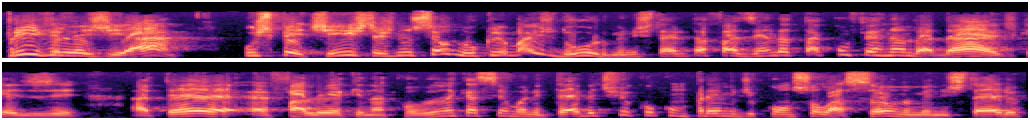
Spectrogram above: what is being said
privilegiar os petistas no seu núcleo mais duro. O Ministério da Fazenda está com Fernando Haddad, quer dizer, até é, falei aqui na coluna que a Simone Tebet ficou com um prêmio de consolação no Ministério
